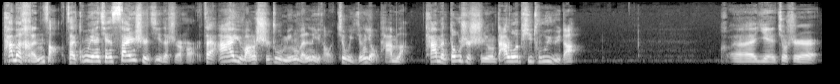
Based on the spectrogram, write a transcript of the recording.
他们很早，在公元前三世纪的时候，在阿育王石柱铭文里头就已经有他们了。他们都是使用达罗毗荼语的，呃，也就是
